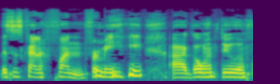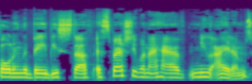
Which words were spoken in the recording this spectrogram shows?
this is kind of fun for me uh, going through and folding the baby stuff, especially when I have new items.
